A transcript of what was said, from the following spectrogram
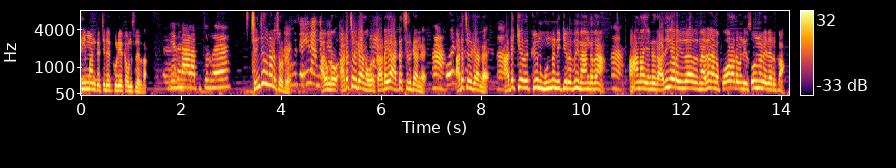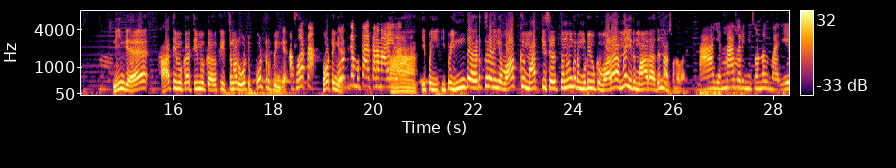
சீமான் கட்சியில இருக்கக்கூடிய கவுன்சிலர் தான். எதனால அப்படி சொல்ற? செஞ்சதுனால சொல்றேன். அவங்க அடைச்சிருக்காங்க ஒரு கடையை அடைச்சிருக்காங்க. அடைச்சிருக்காங்க. அடைக்கிறதுக்குன்னு முன்ன நிக்கிறது நாங்க தான். ஆனா எங்களுக்கு அதிகாரம் இல்லாததுனால நாங்க போராட வேண்டிய சூழ்நிலையில இருக்கோம். நீங்க அதிமுக திமுகவுக்கு இத்தனை நாள் ஓட்டு போட்டிருப்பீங்க. போட்டீங்க. இப்ப இப்ப இந்த இடத்துல நீங்க வாக்கு மாத்தி செலுத்தணுங்கிற முடிவுக்கு வராம இது மாறாதுன்னு நான் சொல்ல வரேன். நான் என்ன சரி நீ சொன்னது மாதிரி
